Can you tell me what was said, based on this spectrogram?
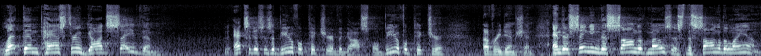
let them pass through, God saved them. Exodus is a beautiful picture of the gospel, beautiful picture of redemption. And they're singing this song of Moses, the song of the Lamb.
